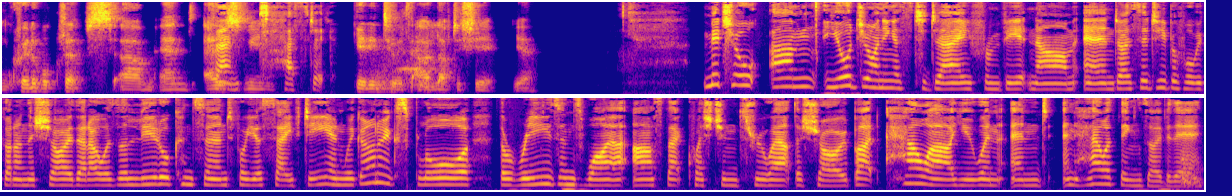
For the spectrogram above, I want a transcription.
incredible clips. Um, and as Fantastic. we get into it, I'd love to share. Yeah. Mitchell, um, you're joining us today from Vietnam, and I said to you before we got on the show that I was a little concerned for your safety, and we're going to explore the reasons why I asked that question throughout the show. But how are you, and and and how are things over there?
